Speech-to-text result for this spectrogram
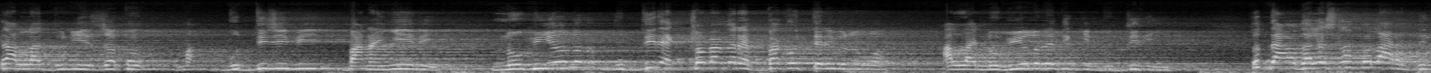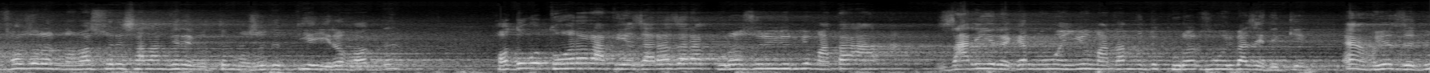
তা আল্লাহ দুনিয়ার যত বুদ্ধিজীবী বানাইয়ে দি নবীয়লের বুদ্ধির একশো ভাগের এক করতে পারবে না আল্লাহ নবীয়লের এদিক বুদ্ধি দিই। তো দাউদ আলাহ ইসলাম বলে আরেকদিন ফজরের নমাজ পড়ে সালাম ফেরে তো মসজিদে দিয়ে ইরে হদ দে। হদব রাতিয়া যারা যারা কুড়া চুরি মাথা জারিয়ে রেখে নো মাথার মধ্যে কুড়ার সময় বাজে দেখি হ্যাঁ যেদু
